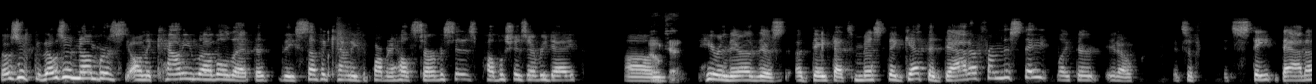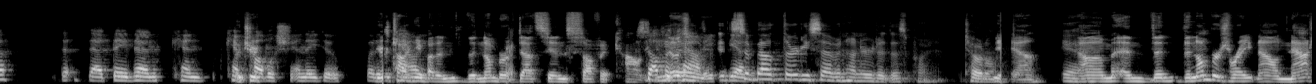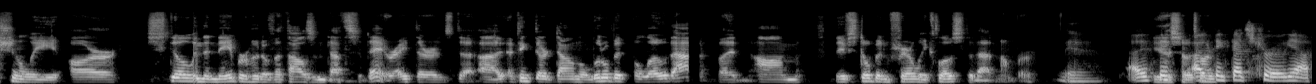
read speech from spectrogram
Those are those are numbers on the county level that the, the Suffolk County Department of Health Services publishes every day. Um, okay. Here and there, there's a date that's missed. They get the data from the state, like they're you know, it's a it's state data that, that they then can can publish, and they do. But you're talking county. about a, the number of deaths in Suffolk County. Suffolk County. It's yeah. about 3,700 at this point total. Yeah. Yeah. Um, and the the numbers right now nationally are still in the neighborhood of a thousand deaths a day, right? There's, uh, I think they're down a little bit below that, but um, they've still been fairly close to that number. Yeah, I think yeah, so I think that's true. Yeah.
